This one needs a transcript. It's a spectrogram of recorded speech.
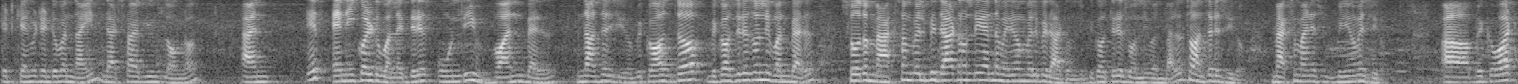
it can be 10 to the 9 that's why I've used long long. And if n equal to 1 like there is only one barrel then the answer is 0 because the because there is only one barrel so the maximum will be that only and the minimum will be that only because there is only one barrel so answer is 0 maximum minus minimum is 0 uh, because what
